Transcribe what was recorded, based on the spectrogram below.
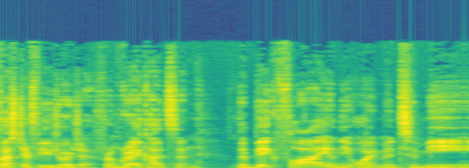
Question for you, Georgia, from Greg Hudson. The big fly in the ointment to me,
